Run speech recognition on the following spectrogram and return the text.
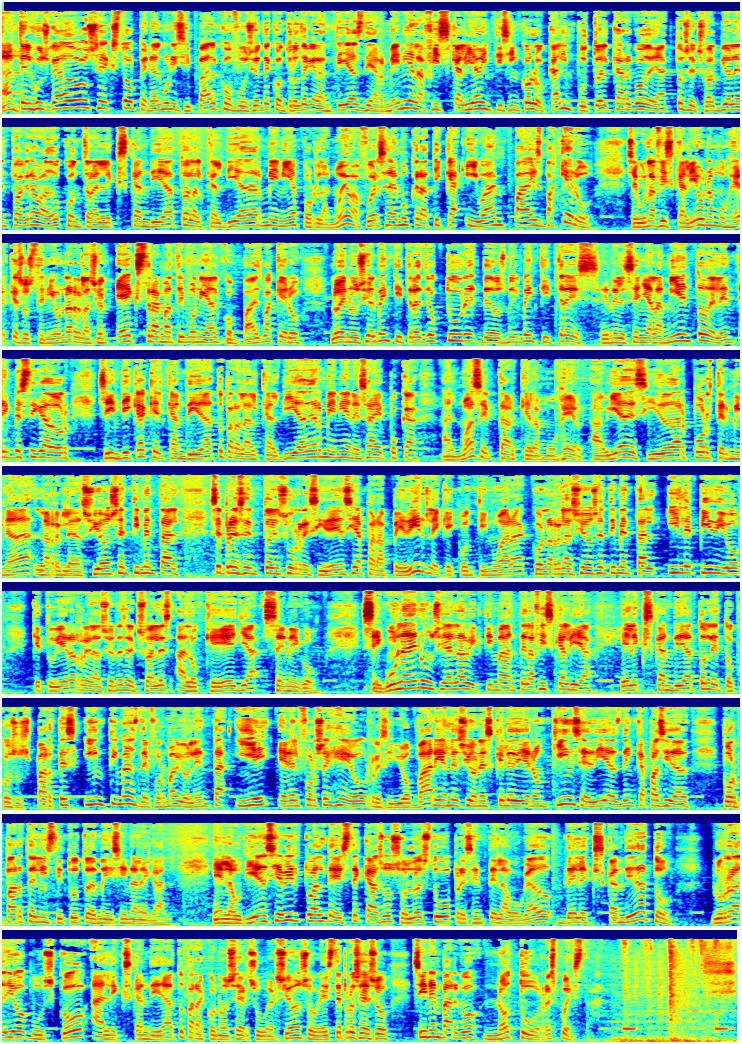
Ante el juzgado sexto penal municipal con función de control de garantías de Armenia, la Fiscalía 25 local imputó el cargo de acto sexual violento agravado contra el ex candidato a la alcaldía de Armenia por la nueva Fuerza Democrática, Iván Páez Vaquero. Según la Fiscalía, una mujer que sostenía una relación extramatrimonial con Páez Vaquero lo denunció el 23 de octubre de 2023. En el señalamiento del ente investigador se indica que el candidato para la alcaldía de Armenia en esa época, al no aceptar que la mujer había decidido dar por terminada la relación sentimental, se presentó en su residencia para pedirle que continuara con la relación sentimental y le pidió que tuviera relaciones sexuales a lo que ella se negó. Según la denuncia de la víctima ante la fiscalía, el ex candidato le tocó sus partes íntimas de forma violenta y en el forcejeo recibió varias lesiones que le dieron 15 días de incapacidad por parte del Instituto de Medicina Legal. En la audiencia virtual de este caso solo estuvo presente el abogado del ex candidato. Blue Radio buscó al ex candidato para conocer su versión sobre este proceso, sin embargo, no tuvo respuesta.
